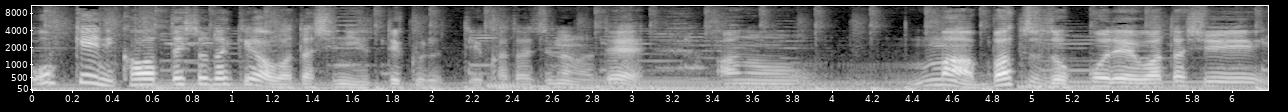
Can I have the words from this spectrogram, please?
OK に変わった人だけが私に言ってくるっていう形なのであのまあ罰続行で私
